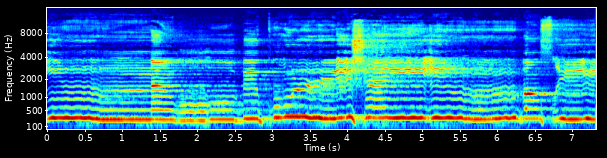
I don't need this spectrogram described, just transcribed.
إنه بكل شيء بصير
